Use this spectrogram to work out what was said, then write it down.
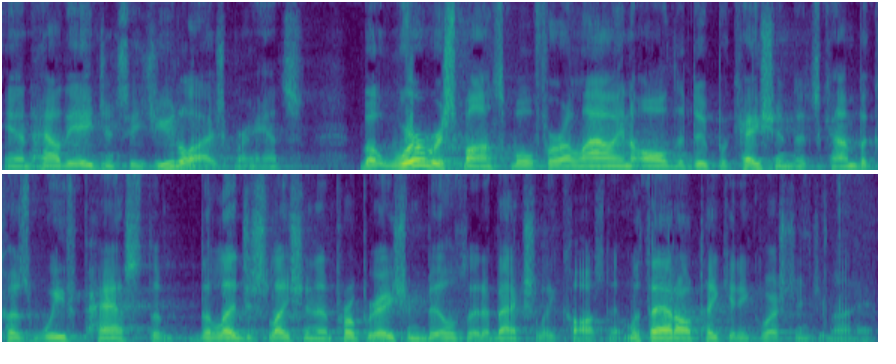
in how the agencies utilize grants, but we're responsible for allowing all the duplication that's come because we've passed the, the legislation and appropriation bills that have actually caused it. With that, I'll take any questions you might have.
